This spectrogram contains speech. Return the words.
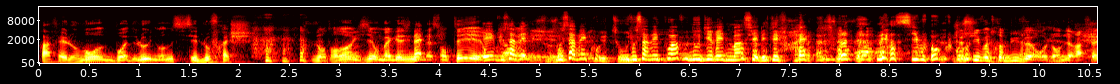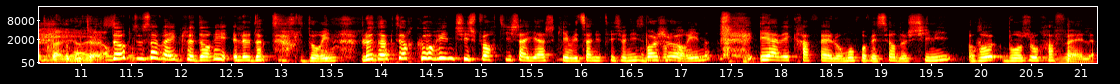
Raphaël Aumont boit de l'eau, il demande si c'est de l'eau fraîche. Sous-entendant ici au magazine Bah, de la santé. Et vous savez, les- vous savez, quoi, vous savez quoi? Vous nous direz demain si elle était fraîche. Merci beaucoup. Je suis votre buveur aujourd'hui, Raphaël, votre goûteur. Donc, nous sommes avec le, Dori- le docteur le Dorine, le docteur Corinne Chichporti-Chayache, qui est médecin nutritionniste. Bonjour Corinne. Et avec Raphaël Aumont, professeur de chimie. Re, bonjour Raphaël.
